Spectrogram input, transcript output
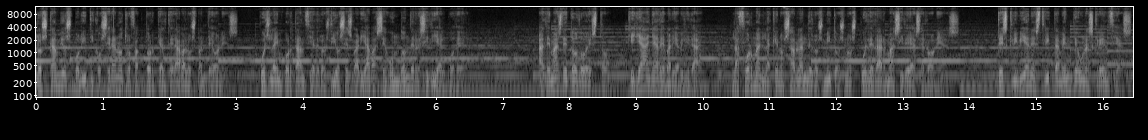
Los cambios políticos eran otro factor que alteraba los panteones, pues la importancia de los dioses variaba según dónde residía el poder. Además de todo esto, que ya añade variabilidad, la forma en la que nos hablan de los mitos nos puede dar más ideas erróneas. Describían estrictamente unas creencias,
